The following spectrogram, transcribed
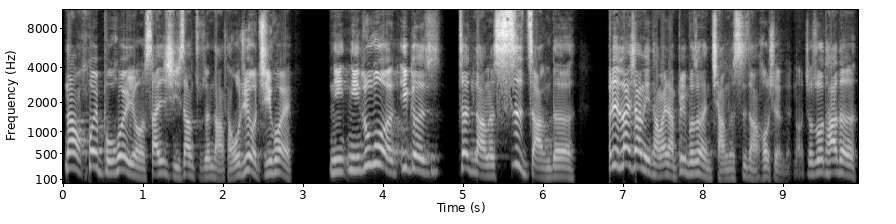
那会不会有三席上主政党团？我觉得有机会。你你如果一个政党的市长的，而且赖香伶坦白讲并不是很强的市长候选人哦，就说他的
